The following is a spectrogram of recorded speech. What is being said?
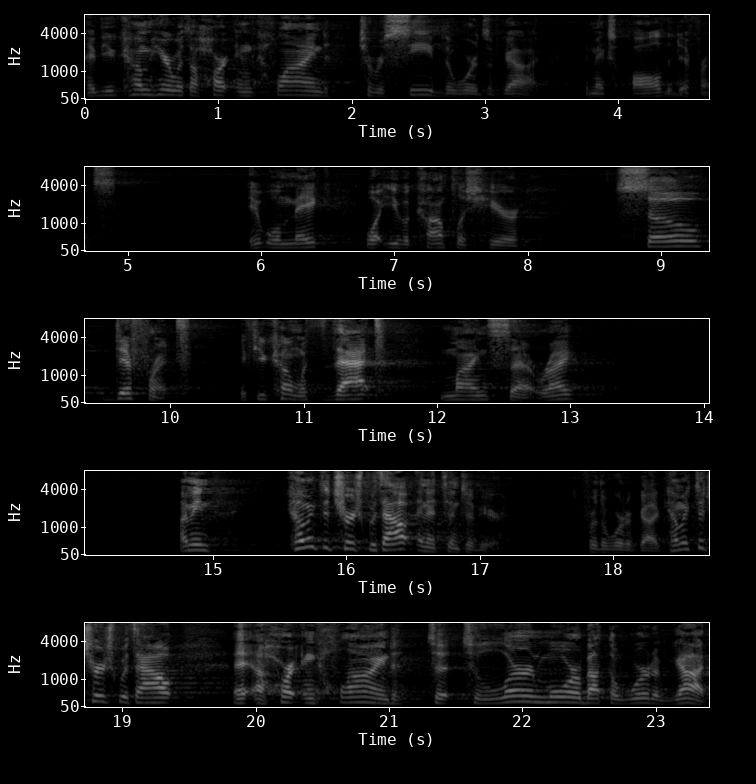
Have you come here with a heart inclined to receive the words of God? It makes all the difference. It will make what you accomplish here so different if you come with that mindset, right? I mean, coming to church without an attentive ear for the Word of God, coming to church without a heart inclined to, to learn more about the Word of God.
